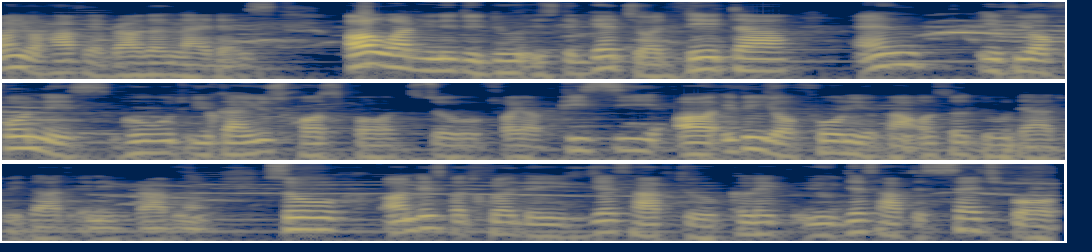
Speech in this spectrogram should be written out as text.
when you have a browser like this all what you need to do is to get your data. And if your phone is good you can use hotspot. So for your pc or even your phone you can also do that without any problem. So on this particular day you just have to click you just have to search for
